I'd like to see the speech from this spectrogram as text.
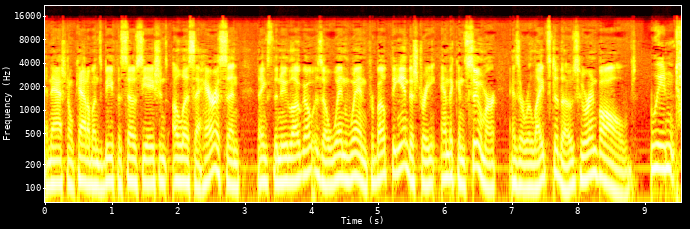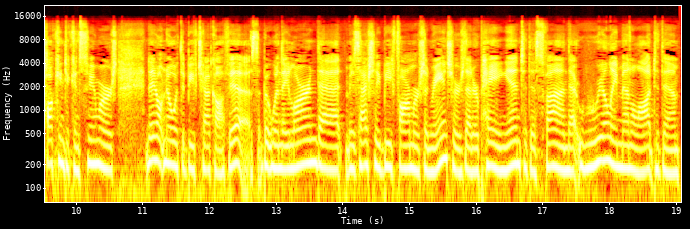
and National Cattlemen's Beef Association's Alisa Harrison thinks the new logo is a win-win for both the industry and the consumer as it relates to those who are involved when talking to consumers, they don't know what the beef checkoff is. But when they learn that it's actually beef farmers and ranchers that are paying into this fund, that really meant a lot to them.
